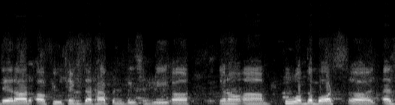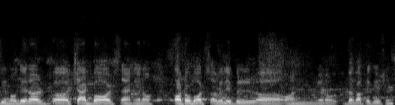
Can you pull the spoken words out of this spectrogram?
there are a few things that happened recently. You know, uh, two of the bots, uh, as you know, there are uh, chat bots and you know auto bots available uh, on you know web applications.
